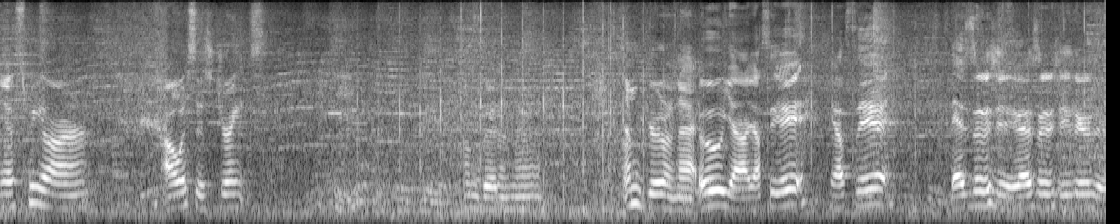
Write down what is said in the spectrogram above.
Yes, we are. Oh, it's just drinks. I'm good on that. I'm good on that. Oh, y'all, y'all see it? Y'all see it? That's sushi. That's sushi. Sushi.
